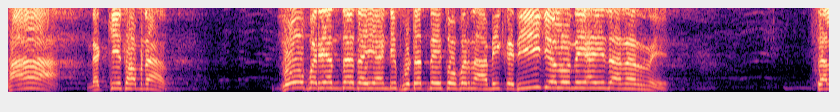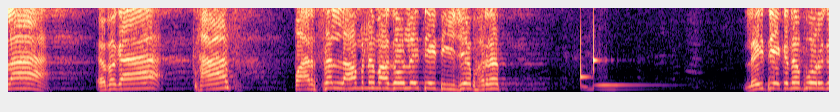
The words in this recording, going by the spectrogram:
हा नक्की थांबणार. जोपर्यंत दहीहंडी फुटत नाही तोपर्यंत आम्ही कधीही गेलो नाही आणि जाणार नाही. चला हे बघा खास पार्सल लांबनं मागवलंय ते डीजे भरत. लई देखणं पोरग.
